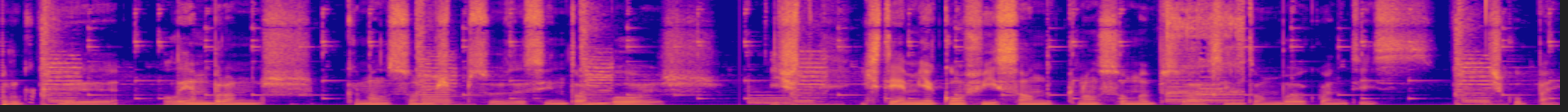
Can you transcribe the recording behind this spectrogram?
porque lembram-nos que não somos pessoas assim tão boas. Isto, isto é a minha confissão de que não sou uma pessoa assim tão boa quanto isso. Desculpem,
